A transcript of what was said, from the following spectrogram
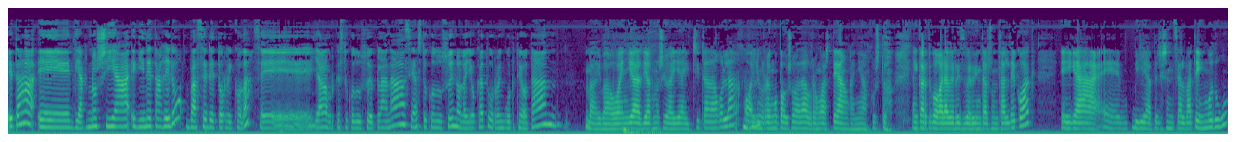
Eta e, diagnosia egin eta gero, bazer etorriko da? Ze, ja, aurkeztuko duzue plana, zehaztuko duzue, nola jokatu urren urteotan, Bai, ba, oain ja diagnosi baia itxita dagola, oain urrengo pausua da, urrengo astean, gaina, justo, elkartuko gara berriz berdintasun taldekoak, ja, e, bilea presentzial bate ingo dugu,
